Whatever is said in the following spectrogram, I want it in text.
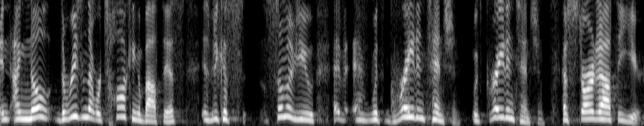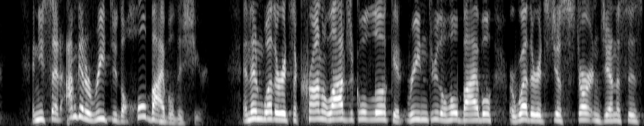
And I know the reason that we're talking about this is because some of you have, have with great intention, with great intention, have started out the year. And you said, I'm going to read through the whole Bible this year. And then, whether it's a chronological look at reading through the whole Bible or whether it's just start in Genesis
